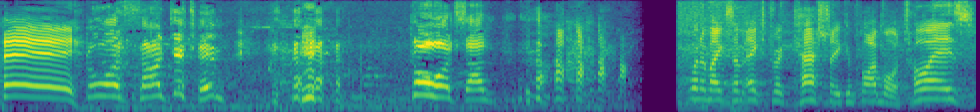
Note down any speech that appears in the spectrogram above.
Hey! Go on, son, get him. Go on, son. Want to make some extra cash so you can buy more toys,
